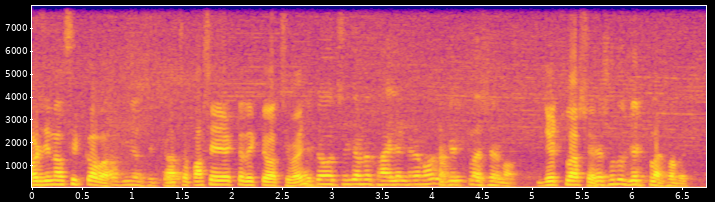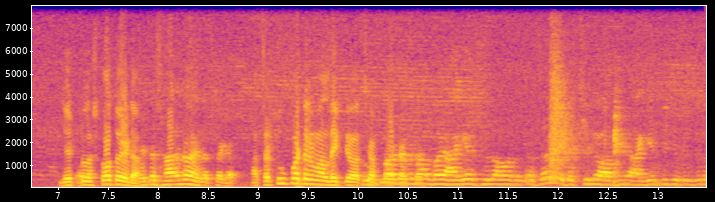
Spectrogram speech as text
original seat cover original seat cover আচ্ছা পাশে একটা দেখতে পাচ্ছি ভাই। এটা হচ্ছে আপনার থাইল্যান্ডের মাল জেট প্লাসের মাল। জেট প্লাসের এটা শুধু জেট প্লাস হবে। জেট প্লাস কত এটা? এটা সাড়ে নয় হাজার টাকা। আচ্ছা টু পার্টের মাল দেখতে পাচ্ছি আপনার কাছে। ভাই আগে ছিল আমাদের কাছে এটা ছিল আপনি আগের ভিডিও ছিল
